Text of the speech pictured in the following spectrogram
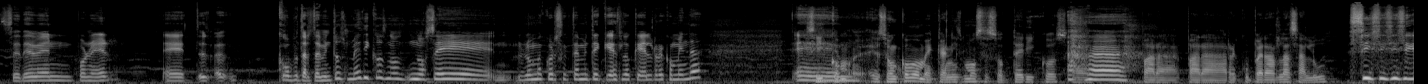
se deben poner eh, eh, como tratamientos médicos, no, no sé, no me acuerdo exactamente qué es lo que él recomienda, sí, em, como, eh, son como mecanismos esotéricos ah, para, para, recuperar la salud. Sí, sí, sí, sí,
